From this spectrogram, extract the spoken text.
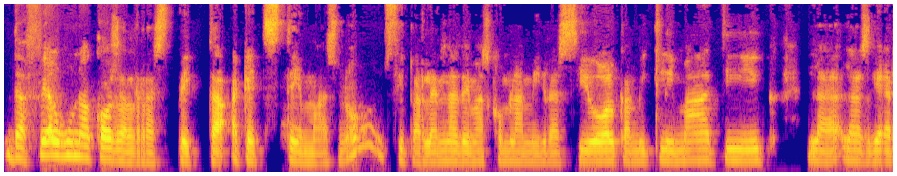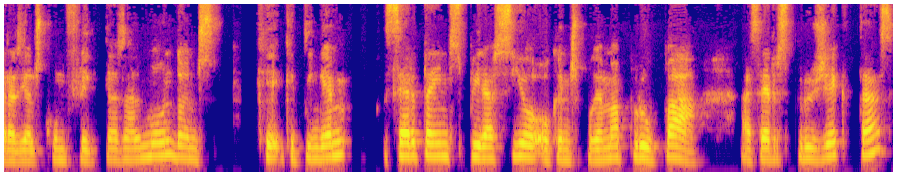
de fer alguna cosa al respecte a aquests temes. No? Si parlem de temes com la migració, el canvi climàtic, la, les guerres i els conflictes al món, doncs que, que tinguem certa inspiració o que ens puguem apropar a certs projectes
